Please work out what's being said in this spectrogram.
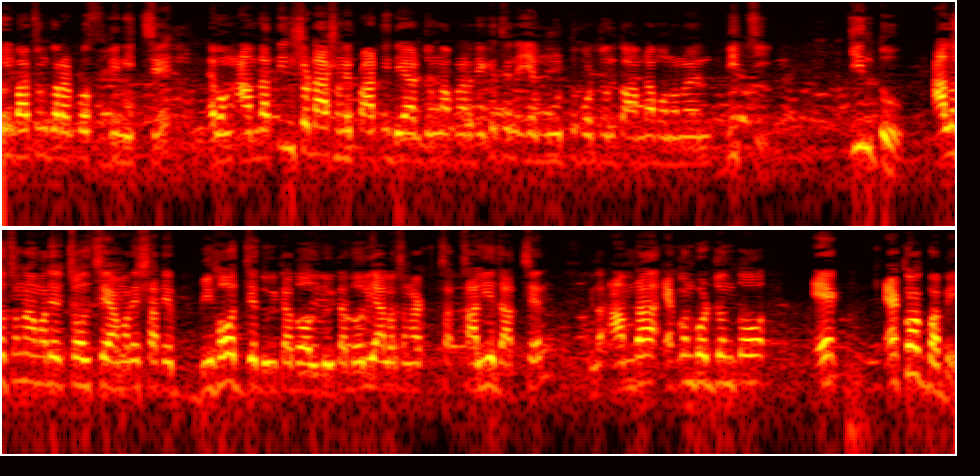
নির্বাচন করার প্রস্তুতি নিচ্ছে এবং আমরা তিনশোটা আসনে প্রার্থী দেওয়ার জন্য আপনারা দেখেছেন, এই মুহূর্ত পর্যন্ত আমরা মনোনয়ন দিচ্ছি। কিন্তু আলোচনা আমাদের চলছে আমাদের সাথে বৃহৎ যে দুইটা দল দুইটা দলই আলোচনা চালিয়ে যাচ্ছেন। কিন্তু আমরা এখন পর্যন্ত এক এককভাবে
